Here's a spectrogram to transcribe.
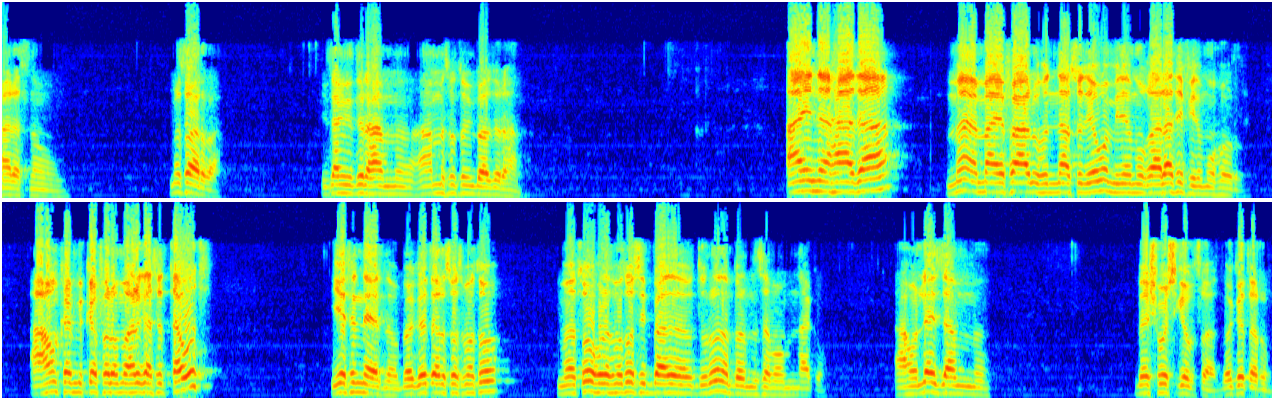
ማለት ነው 140 ይዛኝ ድርሃም 500 የሚባል ድርሃም አይነ هذا ما ما يفعله الناس اليوم من المغالاه في المهر አሁን ከሚከፈለው መህር ጋር ስታዩት የትና የት ነው በገጠር 300 100 200 ሲባል ድሮ ነበር የምንሰማው የምናውቀው አሁን ላይ ዛም በሺዎች ገብቷል በገጠሩም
